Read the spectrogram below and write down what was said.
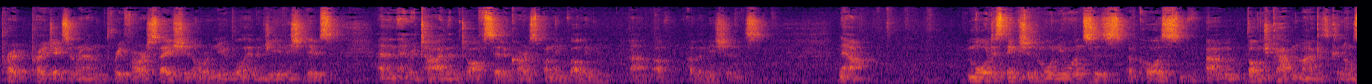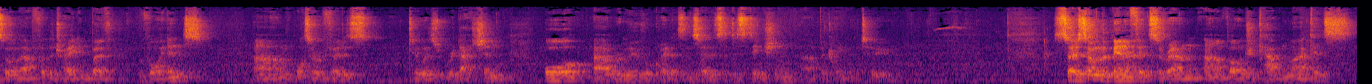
pro- projects around reforestation or renewable energy initiatives, and then they retire them to offset a corresponding volume uh, of, of emissions. Now, more distinction, more nuances, of course. Um, voluntary carbon markets can also allow for the trade in both avoidance, um, also referred as, to as reduction, or uh, removal credits, and so there's a distinction uh, between the two. So some of the benefits around um, voluntary carbon markets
